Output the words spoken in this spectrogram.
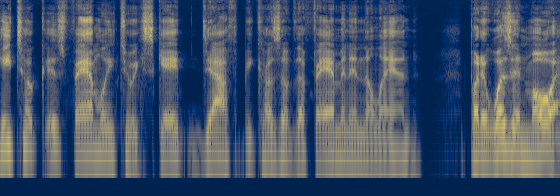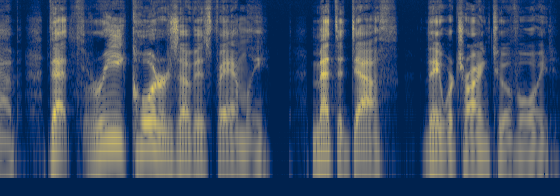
he took his family to escape death because of the famine in the land. But it was in Moab that three quarters of his family met the death they were trying to avoid.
